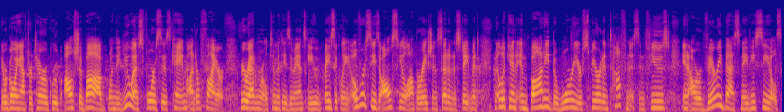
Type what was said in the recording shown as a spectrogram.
They were going after terror group al al-Shabaab when the U.S. forces came under fire. Rear Admiral Timothy Szymanski, who basically oversees all SEAL operations, said in a statement, Milliken embodied the warrior spirit and toughness infused in our very best Navy SEALs.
